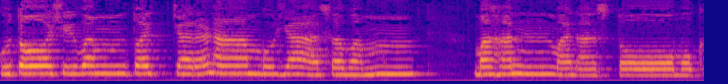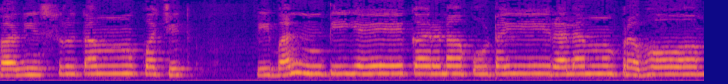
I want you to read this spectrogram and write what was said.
कुतो शिवम् त्वच्चरणाम्बुजासवम् महन्मनस्तो मुखनिःसृतम् क्वचित्। पिबन्ति ये कर्णपुटैरलम् प्रभो।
